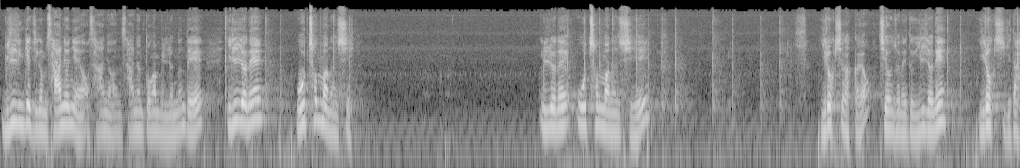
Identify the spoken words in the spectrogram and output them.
밀린 게 지금 4년이에요. 4년. 4년 동안 밀렸는데 1년에 5천만 원씩 1년에 5천만 원씩 1억씩 할까요? 지원손해도 1년에 1억씩이다.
